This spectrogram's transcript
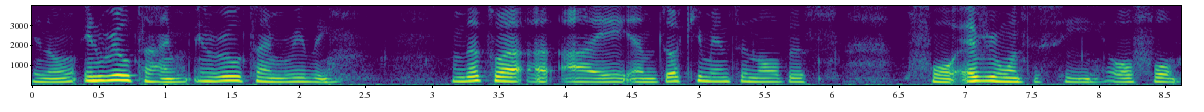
you know in real time in real time really. And that's why I, I am documenting all this for everyone to see or for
